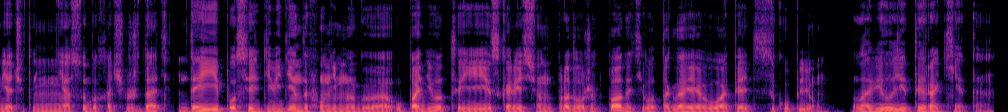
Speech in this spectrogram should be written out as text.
я что-то не особо хочу ждать. Да и после дивидендов он немного упадет, и, скорее всего, он продолжит падать, и вот тогда я его опять закуплю. Ловил ли ты ракеты?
